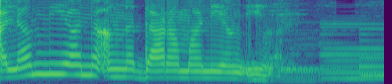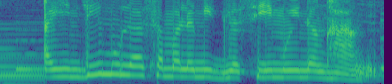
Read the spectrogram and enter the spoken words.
Alam niya na ang nadarama niyang iyon ay hindi mula sa malamig na simoy ng hangin,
